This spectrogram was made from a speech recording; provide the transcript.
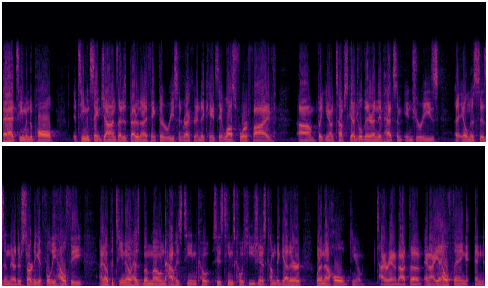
bad team in DePaul, a team in St. John's that is better than I think their recent record indicates. They've lost four or five, um, but you know, tough schedule there, and they've had some injuries, uh, illnesses in there. They're starting to get fully healthy. I know Pitino has bemoaned how his team co- his team's cohesion has come together when in that whole you know tirade about the NIL thing and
